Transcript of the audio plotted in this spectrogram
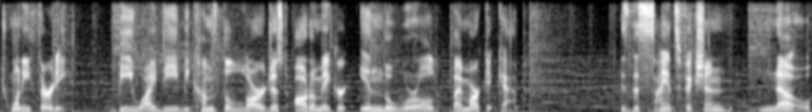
2030, BYD becomes the largest automaker in the world by market cap. Is this science fiction? No.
